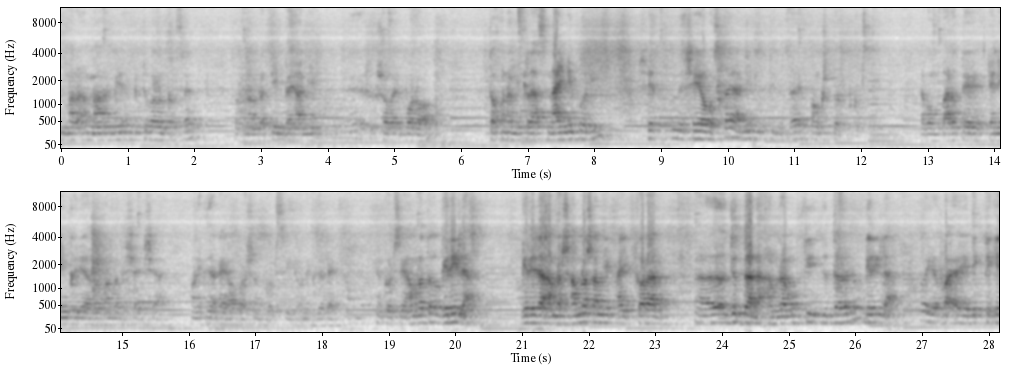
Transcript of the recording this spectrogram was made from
মারা- মা মৃত্যুবরণ করছেন তখন আমরা তিন ভাই আমি সবাই বড়। তখন আমি ক্লাস নাইনে পড়ি। সে সেই অবস্থায় আমি মুক্তিযুদ্ধে অংশগ্রহণ করছি। এবং ভারতে ট্রেনিং করে আবার বাংলাদেশে এসে অনেক জায়গায় অপারেশন করছি, অনেক জায়গায় করছি। আমরা তো গেরিলা গেরিলা আমরা সামনাসামনি ফাইট করার যোদ্ধা না। আমরা মুক্তিযোদ্ধা হলো গেরিলা ওই এদিক থেকে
